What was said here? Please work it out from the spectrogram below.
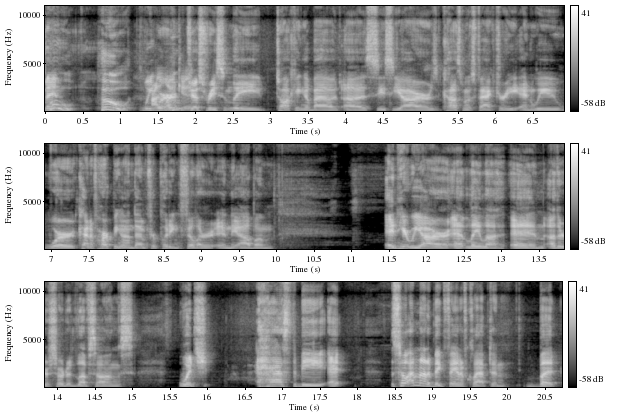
Man. Who? Who? We I were like just recently talking about uh, CCR's Cosmo's Factory, and we were kind of harping on them for putting filler in the album. And here we are at Layla and other assorted love songs, which has to be at. So I'm not a big fan of Clapton, but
